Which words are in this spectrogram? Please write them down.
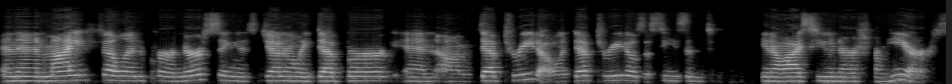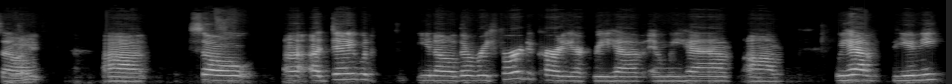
And then my fill in for nursing is generally Deb Berg and um, Deb Torito. And Deb Torito is a seasoned, you know, ICU nurse from here. So right. uh, so uh, a day would, you know, they're referred to cardiac rehab, and we have um, we have the unique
